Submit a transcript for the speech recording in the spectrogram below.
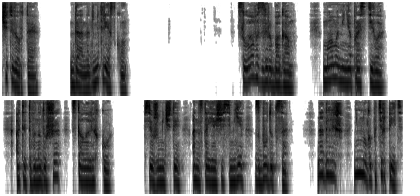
четвертое. Дана Дмитреску. Слава зверобогам! Мама меня простила. От этого на душе стало легко. Все же мечты о настоящей семье сбудутся. Надо лишь немного потерпеть.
